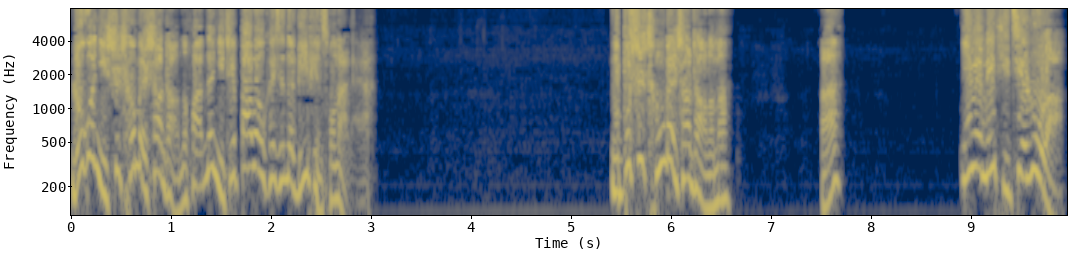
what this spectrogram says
如果你是成本上涨的话，那你这八万块钱的礼品从哪来啊？你不是成本上涨了吗？啊？因为媒体介入了。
